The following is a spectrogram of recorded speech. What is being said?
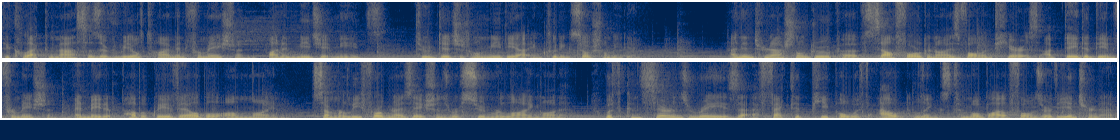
to collect masses of real-time information on immediate needs through digital media, including social media. An international group of self-organized volunteers updated the information and made it publicly available online. Some relief organizations were soon relying on it, with concerns raised that affected people without links to mobile phones or the internet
